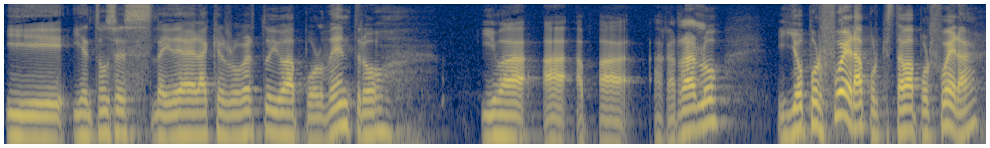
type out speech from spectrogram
Y, entonces la idea era que Roberto iba por dentro, iba a, agarrarlo, y yo por fuera, porque estaba por fuera,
